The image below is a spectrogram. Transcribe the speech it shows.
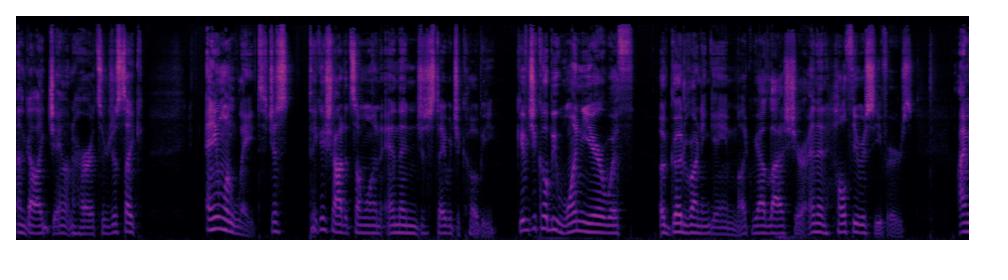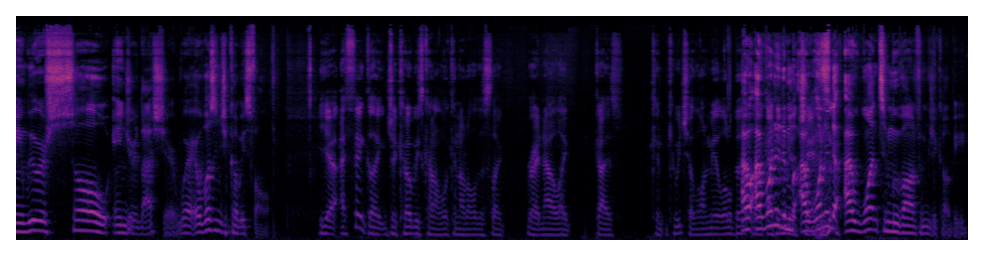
a guy like Jalen Hurts, or just like anyone late. Just take a shot at someone and then just stay with Jacoby. Give Jacoby one year with a good running game like we had last year, and then healthy receivers. I mean, we were so injured last year where it wasn't Jacoby's fault. Yeah, I think like Jacoby's kind of looking at all this like right now. Like, guys, can, can we chill on me a little bit? I, Like, I wanted didn't to. get a I chance. wanted to. I want to move on from Jacoby,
